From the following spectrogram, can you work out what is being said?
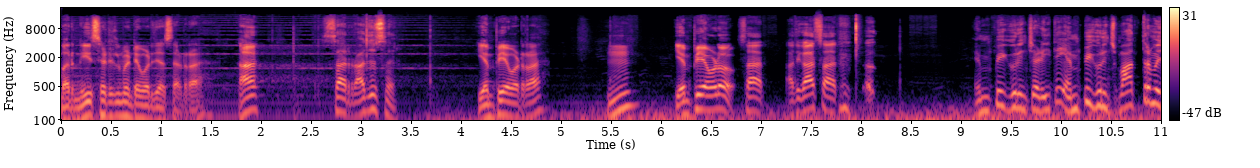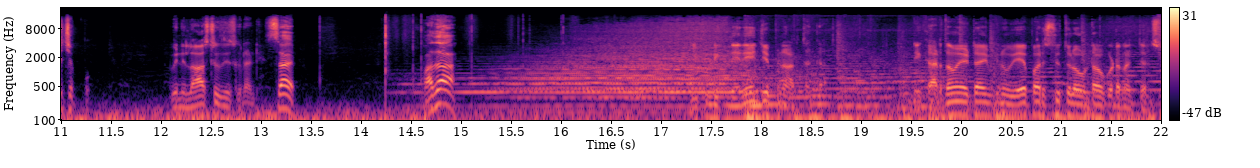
మరి నీ సెటిల్మెంట్ ఎవడు చేస్తాడరా? ఆ? Sir Raju sir. ఎంపీ ఎవడరా? ఎంపీ ఎవడో? సార్ అది కాదు సార్. ఎంపీ గురించి అడిగితే ఎంపీ గురించి మాత్రమే చెప్పు. వీని లాస్ట్కి తీసుకురండి. సార్ పదా. ఇప్పుడు నీకు నేనేం చెప్పినా అర్థం కాదు. నీకు అర్థమయ్యే టైంకి నువ్వు ఏ పరిస్థితిలో ఉంటావో కూడా నాకు తెలుసు.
